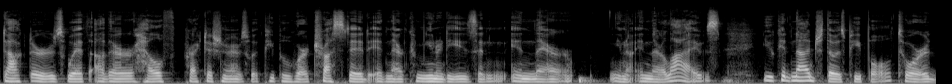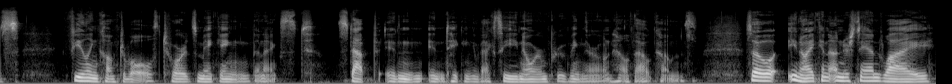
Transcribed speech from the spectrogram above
doctors, with other health practitioners, with people who are trusted in their communities and in their, you know, in their lives, you can nudge those people towards feeling comfortable, towards making the next step in, in taking a vaccine or improving their own health outcomes. So, you know, I can understand why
